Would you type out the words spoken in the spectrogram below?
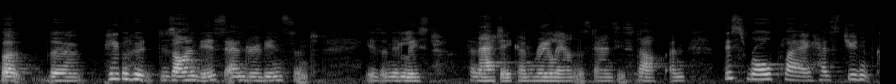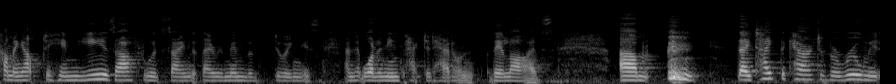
But the people who designed this, Andrew Vincent, is a Middle East fanatic and really understands his stuff. And this role play has students coming up to him years afterwards saying that they remember doing this and what an impact it had on their lives. Um, they take the character of a real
